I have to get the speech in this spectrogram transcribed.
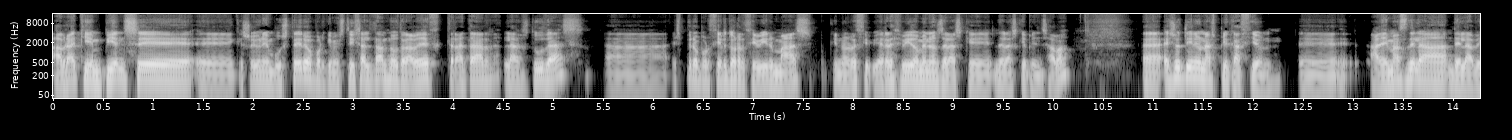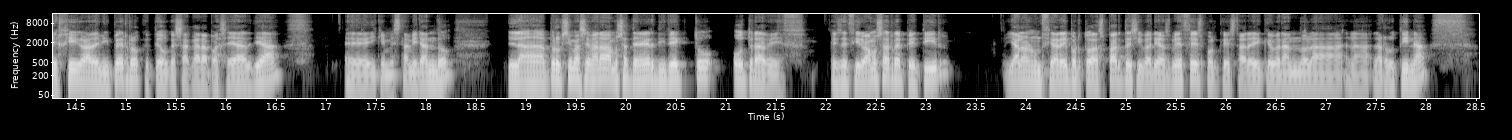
Habrá quien piense eh, que soy un embustero porque me estoy saltando otra vez tratar las dudas. Ah, espero, por cierto, recibir más, porque no he recibido menos de las que, de las que pensaba. Eh, eso tiene una explicación. Eh, además de la, de la, vejiga de mi perro, que tengo que sacar a pasear ya y que me está mirando, la próxima semana vamos a tener directo otra vez. Es decir, vamos a repetir, ya lo anunciaré por todas partes y varias veces porque estaré quebrando la, la rutina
